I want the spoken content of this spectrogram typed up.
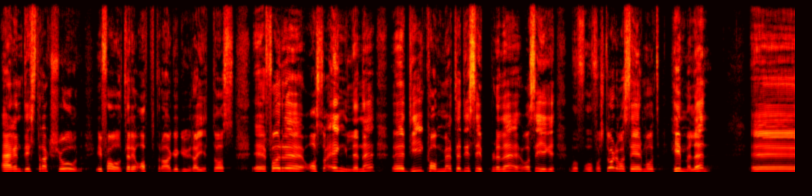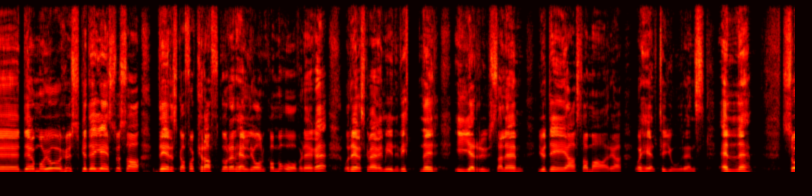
er en distraksjon i forhold til det oppdraget Gud har gitt oss. Eh, for eh, også englene eh, de kommer til disiplene og sier hvorfor står dere og ser mot himmelen? Eh, dere må jo huske det Jesus sa. Dere skal få kraft når Den hellige ånd kommer over dere, og dere skal være mine vitner i Jerusalem, Judea, Samaria og helt til jordens ende. Så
